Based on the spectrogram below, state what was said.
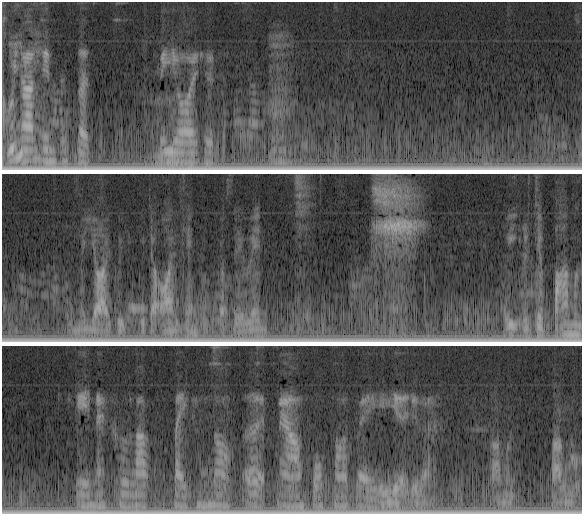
ทุยยอดเล่นประเสริฐไปยอยเถอะกูไม่ยอยกูกูจะออนแข่งกับเซเว่นเฮ้ย เราเจอปลาหมึกโอเคนะครับไปข้างนอก เอ้ยไม่เอาโฟกัสไปเยอะดีกว่าปลาหมึกปลาหมึก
